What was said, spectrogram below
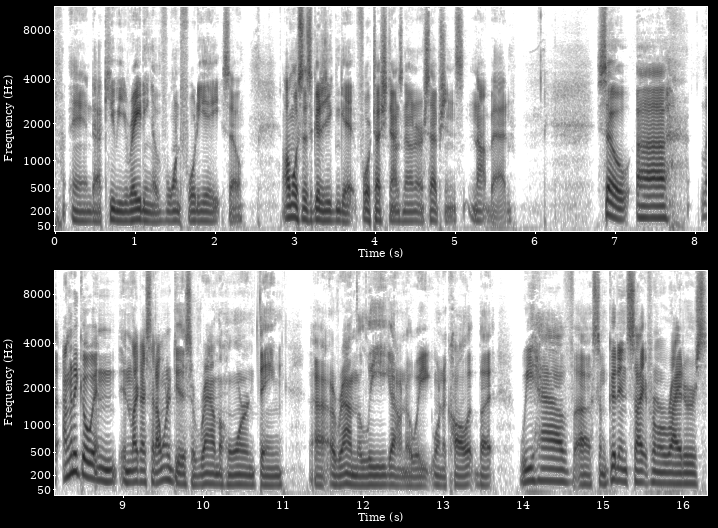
and a QB rating of 148. So almost as good as you can get. Four touchdowns, no interceptions, not bad. So uh, I'm going to go in, and like I said, I want to do this around the horn thing, uh, around the league. I don't know what you want to call it, but we have uh, some good insight from our writers.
